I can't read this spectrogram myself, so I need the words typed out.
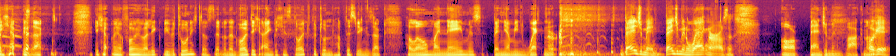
Ich habe gesagt, ich habe mir ja vorher überlegt, wie betone ich das denn? Und dann wollte ich eigentlich es Deutsch betonen und habe deswegen gesagt, Hello, my name is Benjamin Wagner. Benjamin, Benjamin Wagner. Or Benjamin Wagner. Okay,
